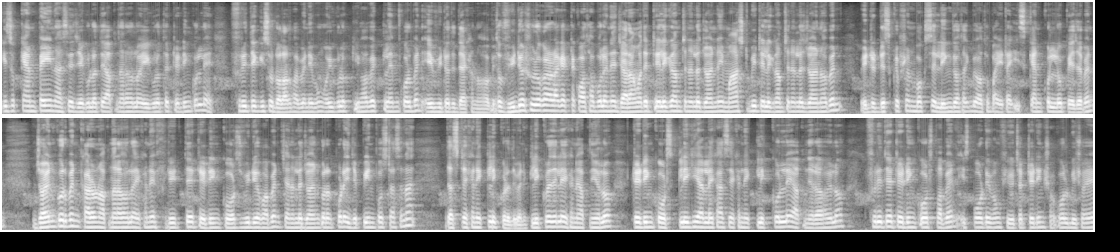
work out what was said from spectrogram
কিছু ক্যাম্পেইন আছে যেগুলোতে আপনারা হলো এইগুলোতে ট্রেডিং করলে ফ্রিতে কিছু ডলার পাবেন এবং ওইগুলো কীভাবে ক্লেম করবেন এই ভিডিওতে দেখানো হবে। তো ভিডিও শুরু করার আগে একটা কথা বলে নেই, যারা আমাদের টেলিগ্রাম চ্যানেলে জয়েন নেই মাস্ট বি টেলিগ্রাম চ্যানেলে জয়েন হবেন। ভিডিও ডিসক্রিপশন বক্সে লিঙ্ক দেওয়া থাকবে, অথবা এটা স্ক্যান করলেও পেয়ে যাবেন। জয়েন করবেন, কারণ আপনারা হলো এখানে ফ্রিতে ট্রেডিং কোর্স ভিডিও পাবেন। চ্যানেলে জয়েন করার পরে এই যে পিন পোস্ট আছে না জাস্ট এখানে ক্লিক করে দেবেন। ক্লিক করে দিলে এখানে আপনি হলো ট্রেডিং কোর্স ক্লিক হিয়ার লেখা আছে, এখানে ক্লিক করলে আপনারা হলো ফ্রিতে ট্রেডিং কোর্স পাবেন স্পোর্ট এবং ফিউচার ট্রেডিং সকল বিষয়ে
